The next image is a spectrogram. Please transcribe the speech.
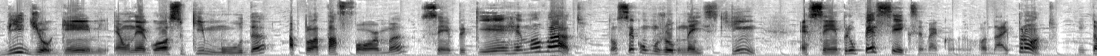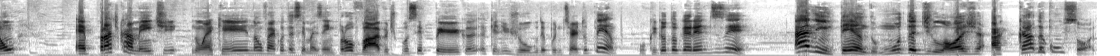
videogame é um negócio que muda a plataforma sempre que é renovado. Então, se você compra um jogo na Steam, é sempre o PC que você vai rodar e pronto. Então, é praticamente, não é que não vai acontecer, mas é improvável que você perca aquele jogo depois de um certo tempo. O que, que eu tô querendo dizer? A Nintendo muda de loja a cada console.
